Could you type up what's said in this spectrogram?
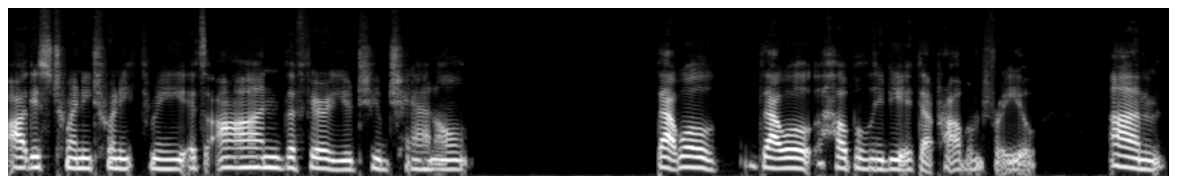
August 2023. It's on the Fair YouTube channel. That will that will help alleviate that problem for you. Um,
